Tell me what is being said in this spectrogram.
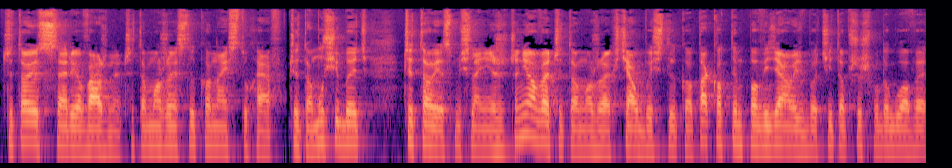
czy to jest serio ważne, czy to może jest tylko nice to have, czy to musi być, czy to jest myślenie życzeniowe, czy to może chciałbyś tylko tak o tym powiedziałeś, bo ci to przyszło do głowy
